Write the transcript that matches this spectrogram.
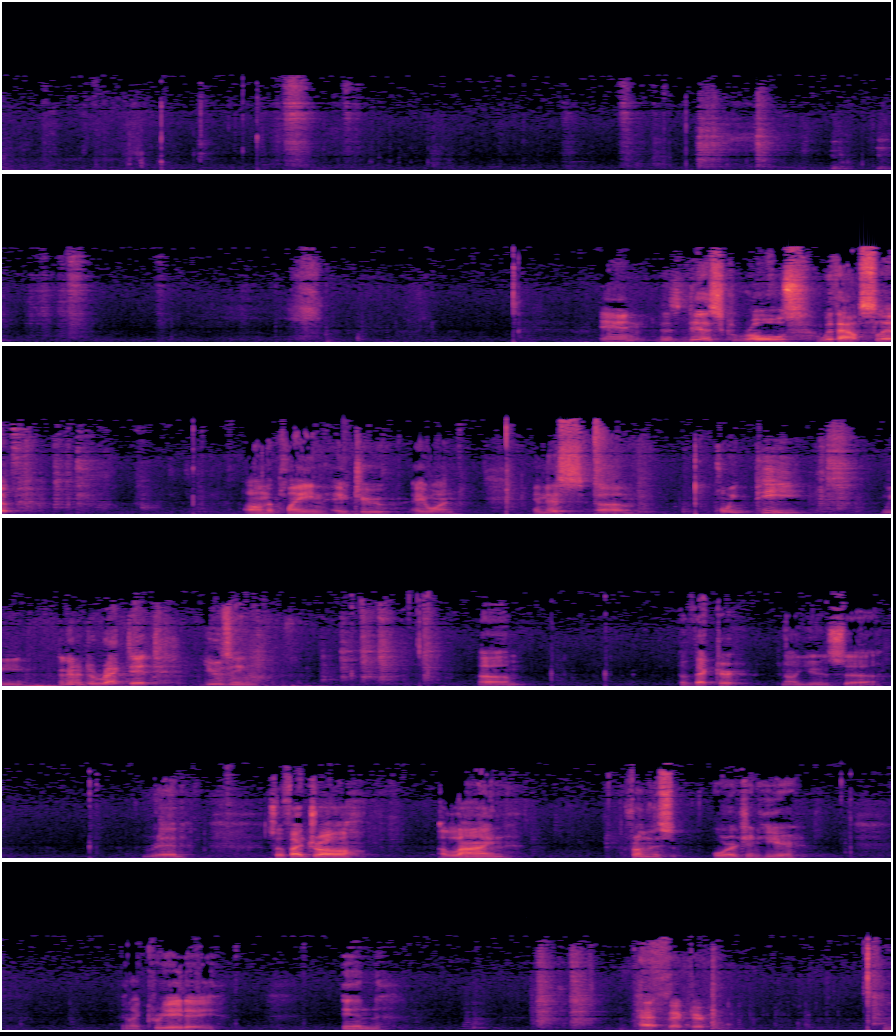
And this disc rolls without slip on the plane A2, A1. And this um, point P, we are going to direct it using um, a vector. And I'll use uh, red. So if I draw a line from this origin here, and I create a in hat vector,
